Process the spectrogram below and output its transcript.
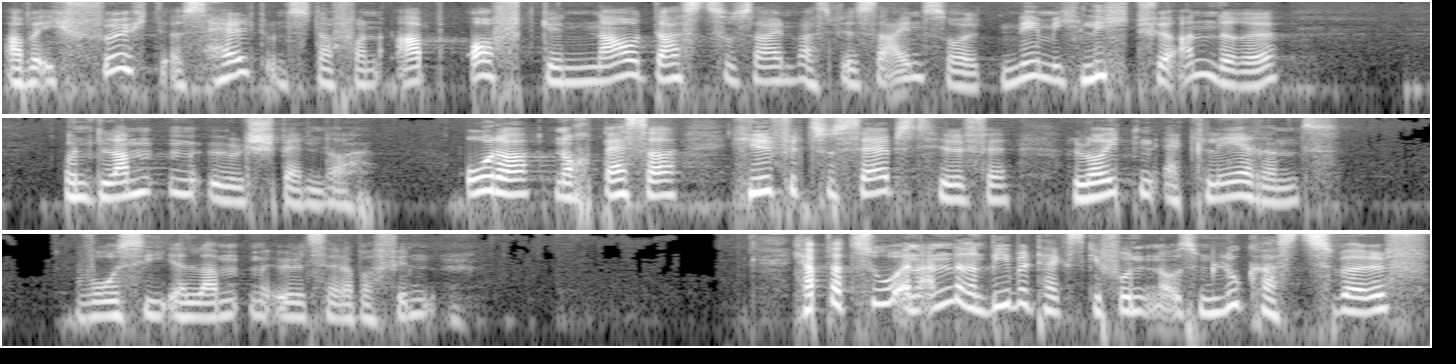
Aber ich fürchte, es hält uns davon ab, oft genau das zu sein, was wir sein sollten, nämlich Licht für andere und Lampenölspender Oder noch besser, Hilfe zur Selbsthilfe, Leuten erklärend, wo sie ihr Lampenöl selber finden. Ich habe dazu einen anderen Bibeltext gefunden aus dem Lukas 12,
